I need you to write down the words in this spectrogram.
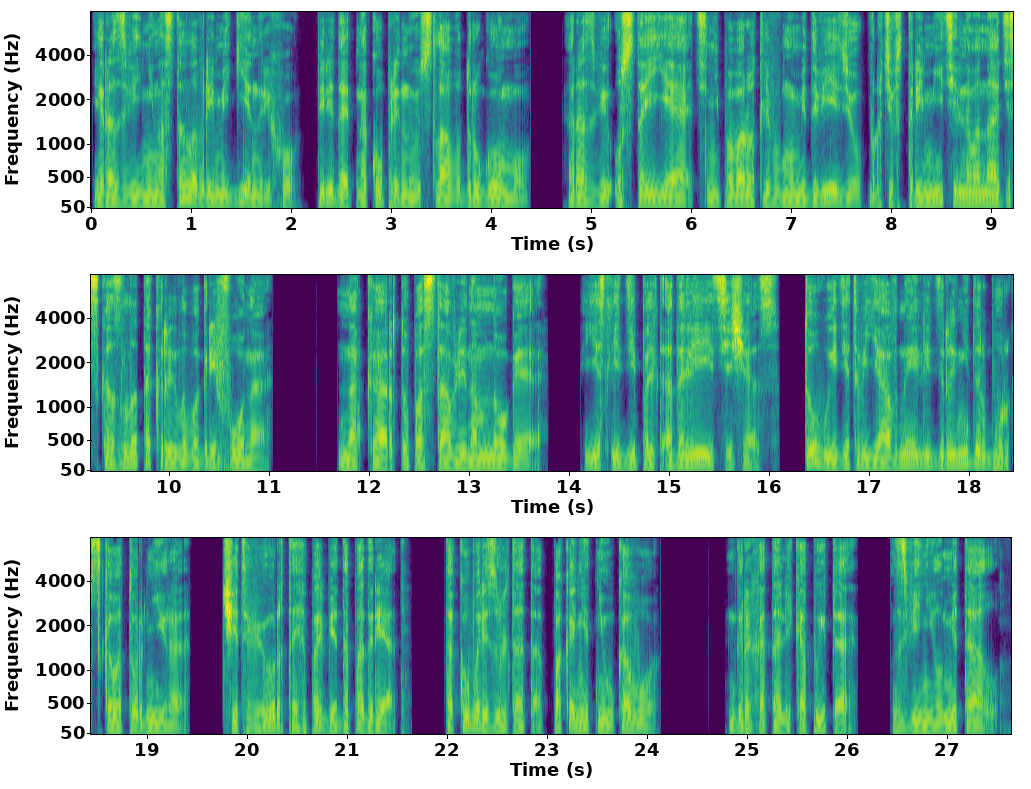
И разве не настало время Генриху передать накопленную славу другому? Разве устоять неповоротливому медведю против стремительного натиска златокрылого грифона? На карту поставлено многое. Если Дипольт одолеет сейчас, то выйдет в явные лидеры Нидербургского турнира. Четвертая победа подряд. Такого результата пока нет ни у кого. Грохотали копыта, звенел металл.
